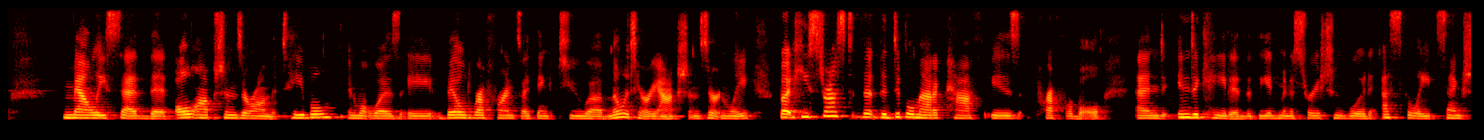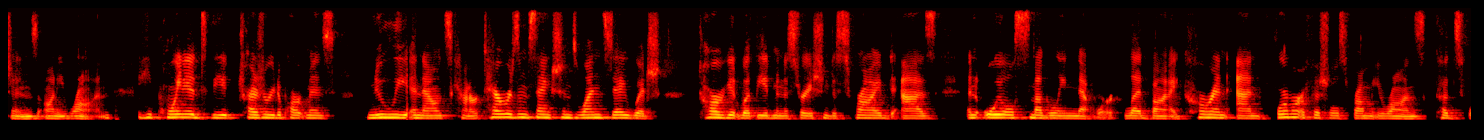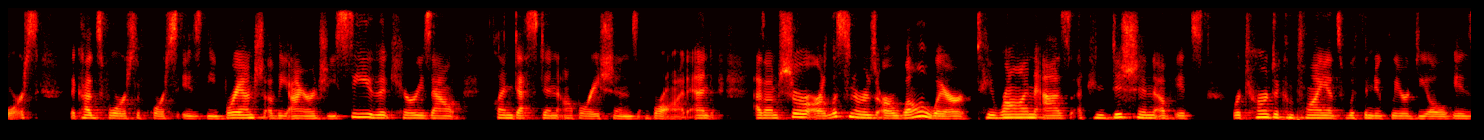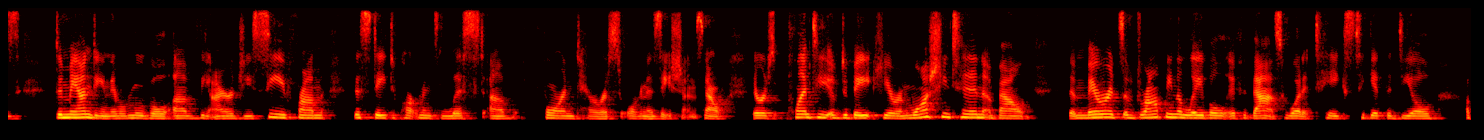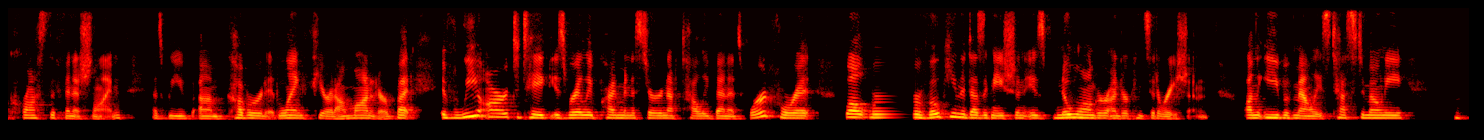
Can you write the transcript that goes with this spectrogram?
Malley said that all options are on the table in what was a veiled reference, I think, to uh, military action, certainly. But he stressed that the diplomatic path is preferable and indicated that the administration would escalate sanctions on Iran. He pointed to the Treasury Department's newly announced counterterrorism sanctions Wednesday, which target what the administration described as an oil smuggling network led by current and former officials from Iran's Quds Force. The Quds Force, of course, is the branch of the IRGC that carries out clandestine operations abroad. And as I'm sure our listeners are well aware, Tehran, as a condition of its return to compliance with the nuclear deal, is demanding the removal of the IRGC from the State Department's list of foreign terrorist organizations. Now, there's plenty of debate here in Washington about the merits of dropping the label if that's what it takes to get the deal across the finish line, as we've um, covered at length here at Al Monitor. But if we are to take Israeli Prime Minister Naftali Bennett's word for it, well, revoking the designation is no longer under consideration. On the eve of Malley's testimony,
